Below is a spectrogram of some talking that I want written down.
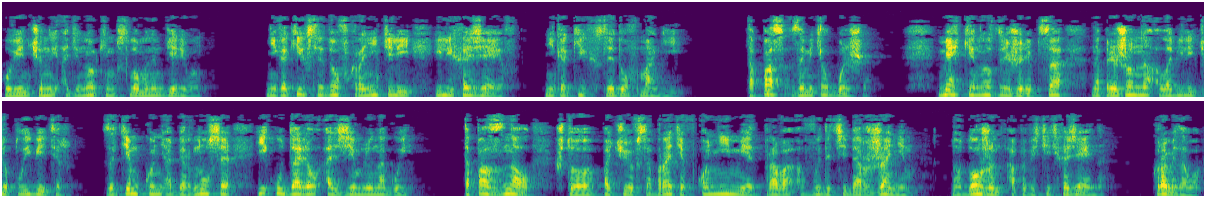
увенчанный одиноким сломанным деревом. Никаких следов хранителей или хозяев, никаких следов магии. Топас заметил больше. Мягкие ноздри жеребца напряженно ловили теплый ветер. Затем конь обернулся и ударил о землю ногой. Топас знал, что, почуяв собратьев, он не имеет права выдать себя ржанием, но должен оповестить хозяина. Кроме того,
